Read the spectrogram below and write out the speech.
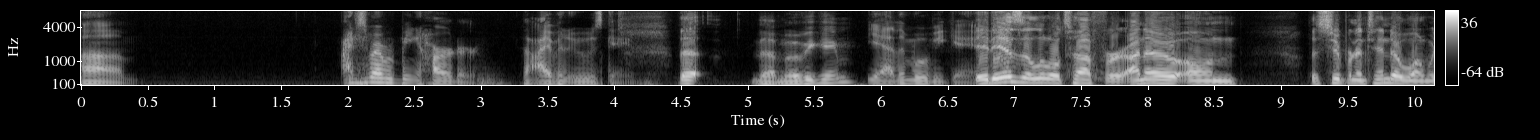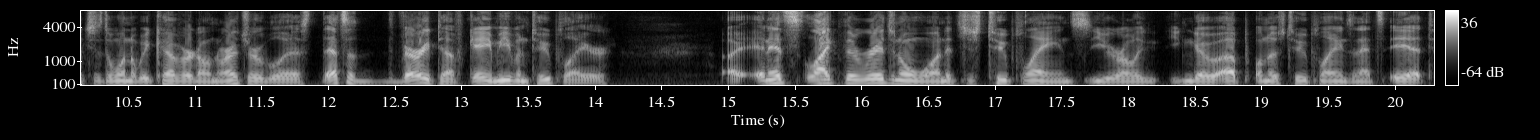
Um, I just remember being harder. The Ivan Ooze game. the movie game. Yeah, the movie game. It is a little tougher. I know on the Super Nintendo one, which is the one that we covered on Retro Bliss, that's a very tough game, even two player. Uh, and it's like the original one. It's just two planes. You're only you can go up on those two planes, and that's it.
